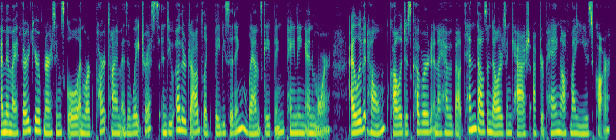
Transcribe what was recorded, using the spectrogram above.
I'm in my third year of nursing school and work part time as a waitress and do other jobs like babysitting, landscaping, painting, and more. I live at home, college is covered, and I have about $10,000 in cash after paying off my used car.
